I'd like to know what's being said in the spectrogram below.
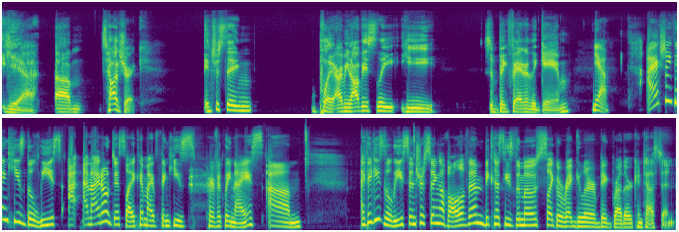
Yeah. Um, Todrick, interesting player. I mean, obviously he is a big fan of the game. Yeah. I actually think he's the least I, and I don't dislike him. I think he's perfectly nice. Um I think he's the least interesting of all of them because he's the most like a regular Big Brother contestant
